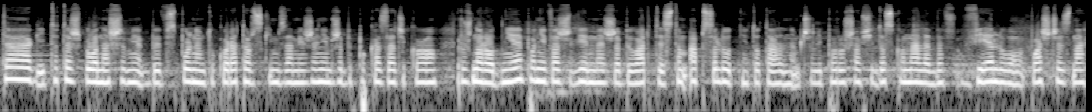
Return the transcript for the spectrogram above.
tak, i to też było naszym jakby wspólnym tu kuratorskim zamierzeniem, żeby pokazać go różnorodnie, ponieważ wiemy, że był artystą absolutnie totalnym, czyli poruszał się doskonale we wielu płaszczyznach.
